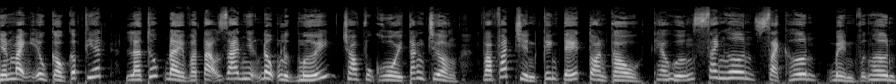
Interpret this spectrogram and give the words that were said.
nhấn mạnh yêu cầu cấp thiết là thúc đẩy và tạo ra những động lực mới cho phục hồi tăng trưởng và phát triển kinh tế toàn cầu theo hướng xanh hơn, sạch hơn, bền vững hơn.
